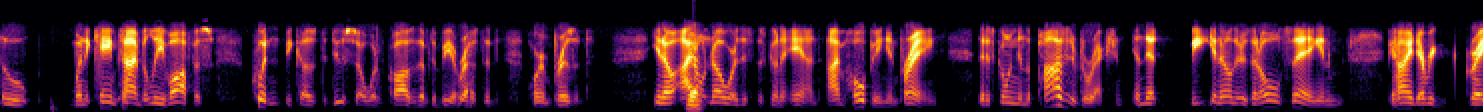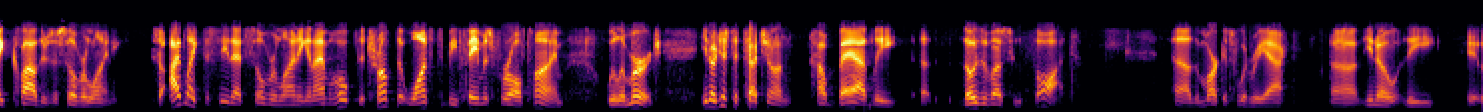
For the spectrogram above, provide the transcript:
who, when it came time to leave office, couldn't because to do so would have caused them to be arrested or imprisoned. You know, I yeah. don't know where this is going to end. I'm hoping and praying that it's going in the positive direction, and that be, you know, there's an old saying, and behind every gray cloud there's a silver lining. So I'd like to see that silver lining, and I hope the Trump that wants to be famous for all time will emerge. You know, just to touch on how badly uh, those of us who thought uh, the markets would react. Uh, you know, the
